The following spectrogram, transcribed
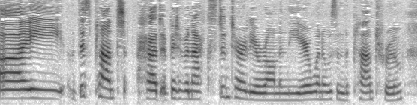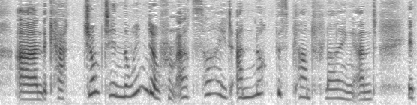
I this plant had a bit of an accident earlier on in the year when it was in the plant room and the cat jumped in the window from outside and knocked this plant flying and it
